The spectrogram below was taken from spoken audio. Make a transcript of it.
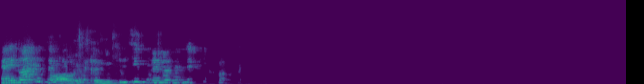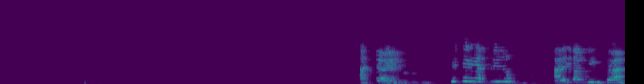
La imagen de. ¿Qué quería hacer? no? Ahí va a pintar.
